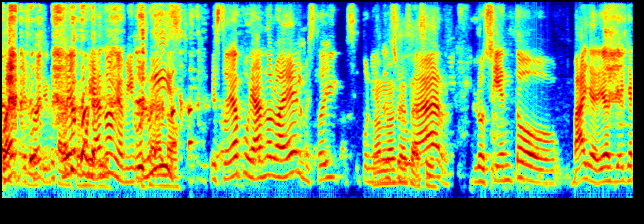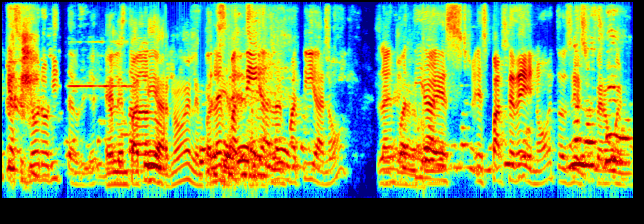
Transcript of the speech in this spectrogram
bueno, estoy, apoyando a mi amigo Luis. Estoy apoyándolo a él, me estoy poniendo en su lugar. Lo siento, vaya, ya, ya, casi lloro ahorita. el empatía, ¿no? El empatía. La empatía, la empatía, ¿no? La empatía es, es parte de, ¿no? Entonces, pero bueno.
